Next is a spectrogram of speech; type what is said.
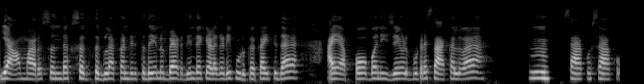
ಯಾವ ಮರಸಂದಾಗ ಸಗ್ ತಗ್ಲಾಕೊಂಡಿರ್ತದೆ ಏನು ಬ್ಯಾಡದಿಂದ ಕೆಳಗಡೆ ಹುಡ್ಕಕ್ಕಾಯ್ತದ ಆ ಅಪ್ಪ ಒಬ್ಬ ನಿಜ ಹೇಳ್ಬಿಟ್ರೆ ಸಾಕಲ್ವಾ? ಹ್ಞೂ ಸಾಕು ಸಾಕು.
